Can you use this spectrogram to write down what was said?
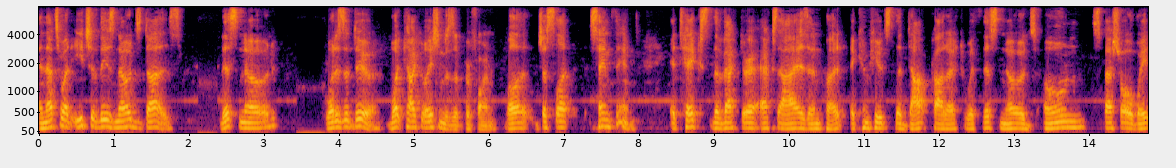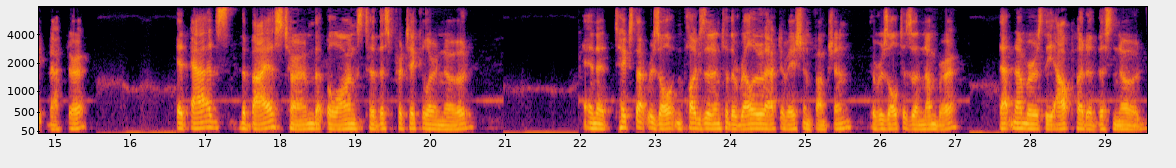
And that's what each of these nodes does. This node, what does it do? What calculation does it perform? Well, just let, same thing. It takes the vector xi as input, it computes the dot product with this node's own special weight vector, it adds the bias term that belongs to this particular node, and it takes that result and plugs it into the ReLU activation function. The result is a number. That number is the output of this node.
